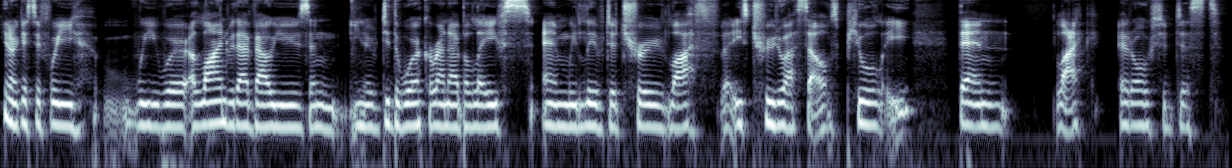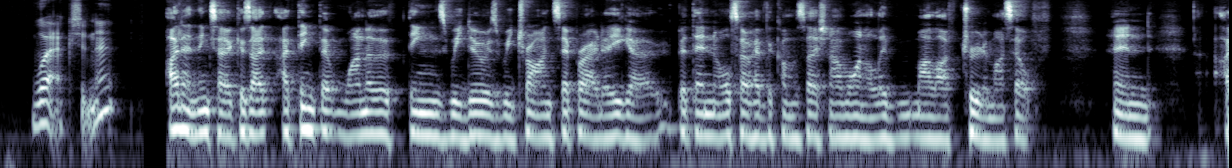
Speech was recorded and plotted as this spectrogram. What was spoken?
you know I guess if we we were aligned with our values and you know did the work around our beliefs and we lived a true life that is true to ourselves purely then like it all should just work shouldn't it I don't think so because I, I think that one of the things we do is we try and separate ego, but then also have the conversation I want to live my life true to myself. And I,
